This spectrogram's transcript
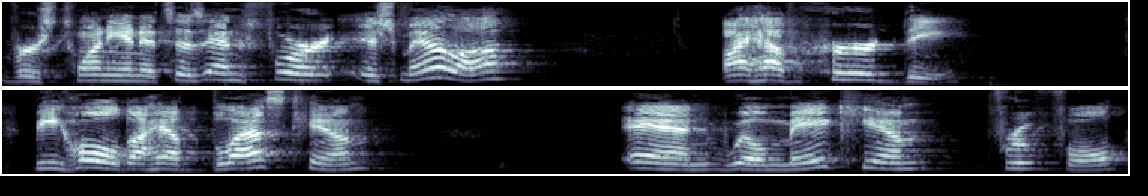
verse 20, and it says, And for Ishmael I have heard thee. Behold, I have blessed him, and will make him fruitful,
